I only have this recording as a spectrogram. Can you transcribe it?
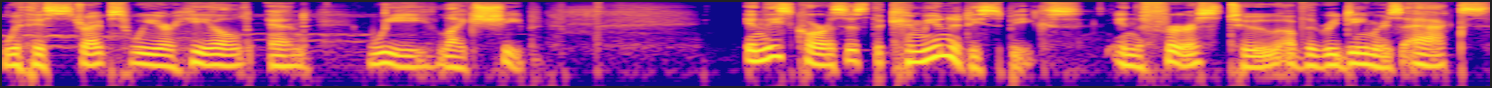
with his stripes we are healed, and we like sheep. In these choruses, the community speaks. In the first, two of the Redeemer's acts,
